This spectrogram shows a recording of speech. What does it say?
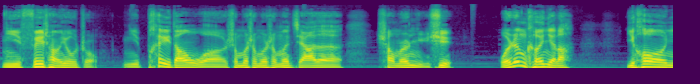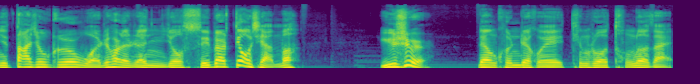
你非常有种，你配当我什么什么什么家的上门女婿。我认可你了，以后你大舅哥我这块的人你就随便调遣吧。于是，亮坤这回听说同乐仔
